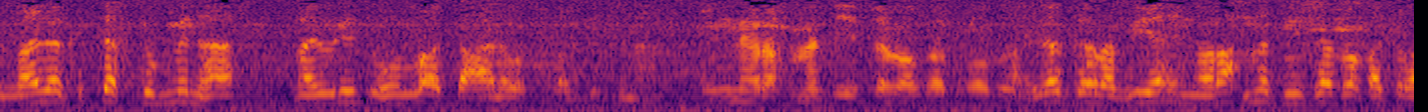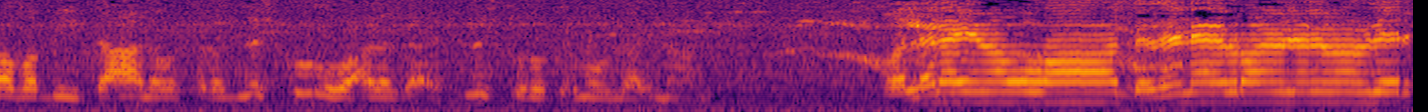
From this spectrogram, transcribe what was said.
الملائكة تكتب منها ما يريده الله تعالى وتقدس نعم. إن رحمتي سبقت غضبي. ذكر فيها إن رحمتي سبقت غضبي تعالى وتقدس نشكره على ذلك نشكرك يا مولاي نعم. قال رحمه الله حدثنا إبراهيم بن المنذر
